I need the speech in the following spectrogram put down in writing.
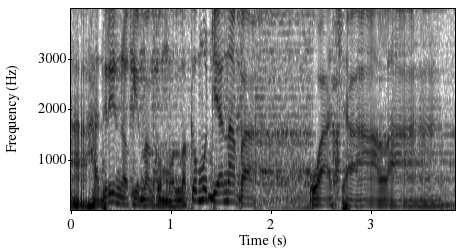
Nah, hadirin rahimakumullah. Kemudian apa? Wajah Allah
